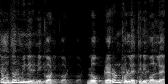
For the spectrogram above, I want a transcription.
সহধর্মিনীর নিকট লোক প্রেরণ করলে তিনি বললেন,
